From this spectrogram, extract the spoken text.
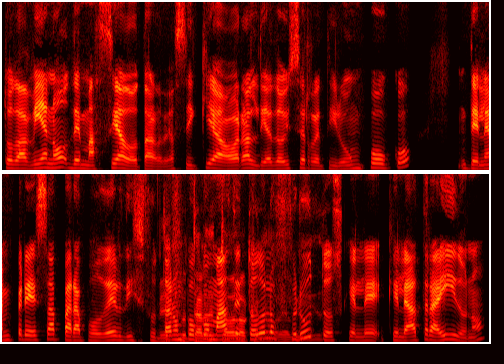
todavía no demasiado tarde. Así que ahora, al día de hoy, se retiró un poco de la empresa para poder disfrutar, un poco más de todos los frutos que le, que le ha traído, ¿no?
